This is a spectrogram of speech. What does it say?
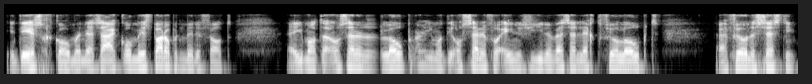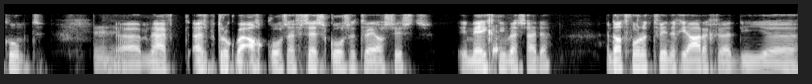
in het eerste gekomen. En hij is eigenlijk onmisbaar op het middenveld. iemand, een ontzettende loper. Iemand die ontzettend veel energie in de wedstrijd legt, veel loopt. veel in de 16 komt. Mm -hmm. nou, hij, heeft, hij, is betrokken bij 8 goals. Hij heeft 6 goals en 2 assists. In 19 wedstrijden. En dat voor een 20-jarige die uh,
